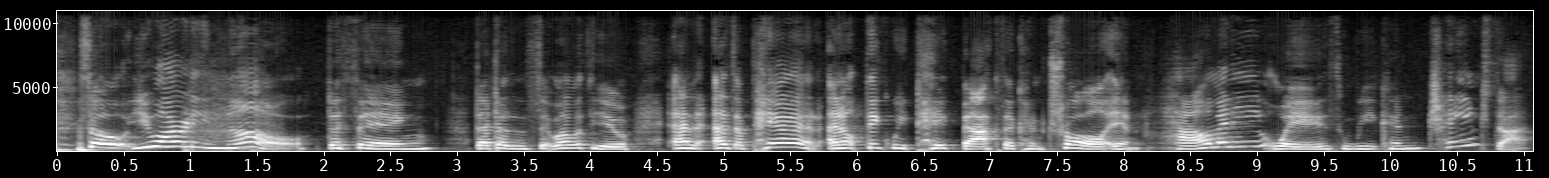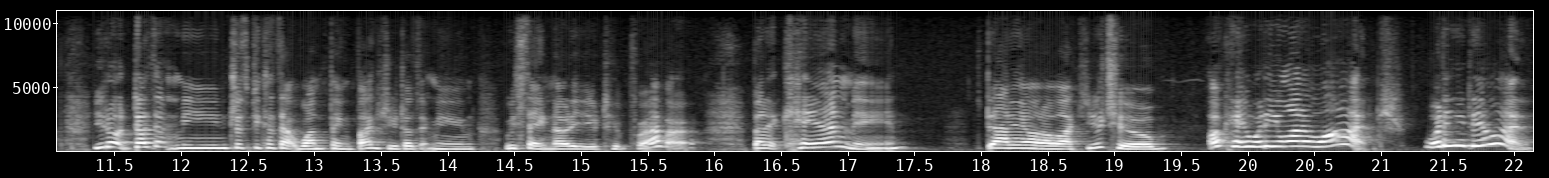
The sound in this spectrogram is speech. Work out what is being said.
so you already know the thing that doesn't sit well with you. And as a parent, I don't think we take back the control in how many ways we can change that. You don't doesn't mean just because that one thing bugs you doesn't mean we say no to YouTube forever. But it can mean, Daddy, I want to watch YouTube. Okay, what do you want to watch? What are you doing?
